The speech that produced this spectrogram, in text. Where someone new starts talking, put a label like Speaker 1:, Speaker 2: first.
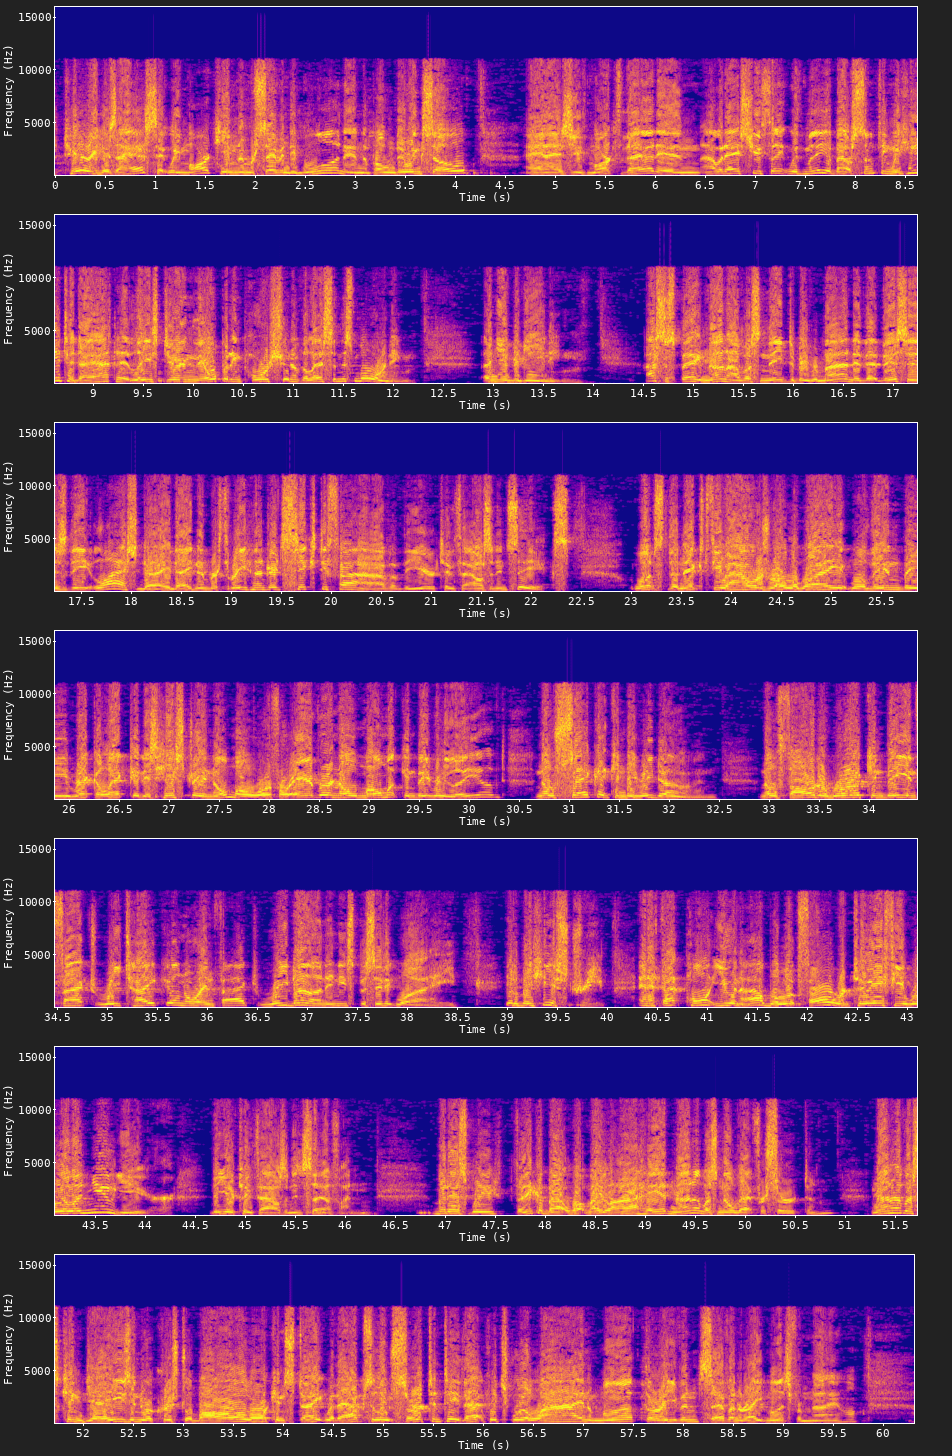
Speaker 1: Terry has asked that we mark him number 71, and upon doing so, and as you've marked that, and I would ask you to think with me about something we hinted at, at least during the opening portion of the lesson this morning. A new beginning. I suspect none of us need to be reminded that this is the last day, day number 365 of the year 2006. Once the next few hours roll away, it will then be recollected as history and no more. Forever, no moment can be relived. No second can be redone. No thought or word can be in fact retaken or in fact redone in any specific way. It'll be history. And at that point, you and I will look forward to, if you will, a new year, the year 2007. But as we think about what may lie ahead, none of us know that for certain. None of us can gaze into a crystal ball or can state with absolute certainty that which will lie in a month or even seven or eight months from now.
